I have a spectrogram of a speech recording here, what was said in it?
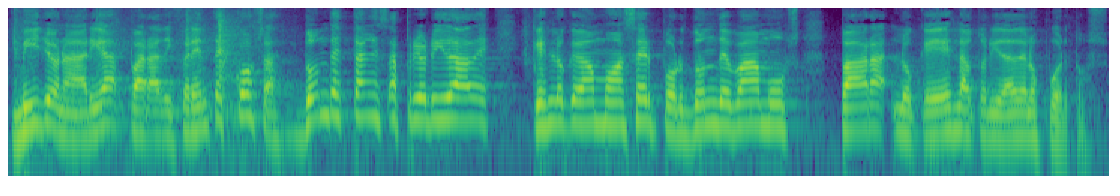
millonaria para diferentes cosas. ¿Dónde están esas prioridades? ¿Qué es lo que vamos a hacer? ¿Por dónde vamos para lo que es la autoridad de los puertos?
